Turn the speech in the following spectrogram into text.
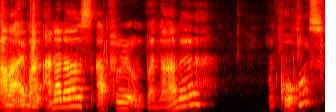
haben wir einmal Ananas, Apfel und Banane und Kokos.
